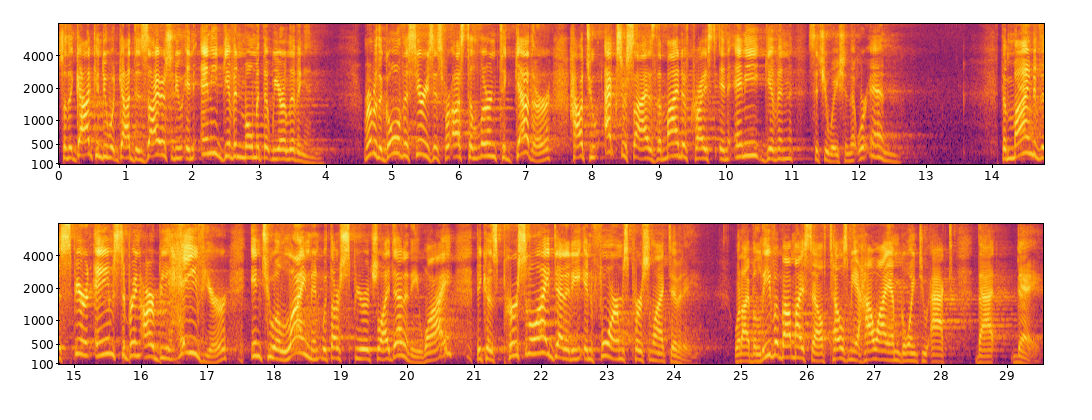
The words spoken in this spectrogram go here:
so that God can do what God desires to do in any given moment that we are living in. Remember, the goal of this series is for us to learn together how to exercise the mind of Christ in any given situation that we're in. The mind of the Spirit aims to bring our behavior into alignment with our spiritual identity. Why? Because personal identity informs personal activity. What I believe about myself tells me how I am going to act that day.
